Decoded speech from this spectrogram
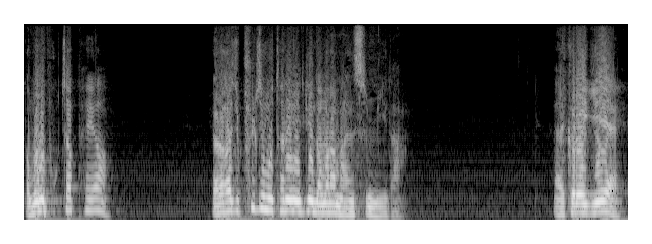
너무나 복잡해요. 여러 가지 풀지 못하는 일들이 너무나 많습니다. 그러기에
